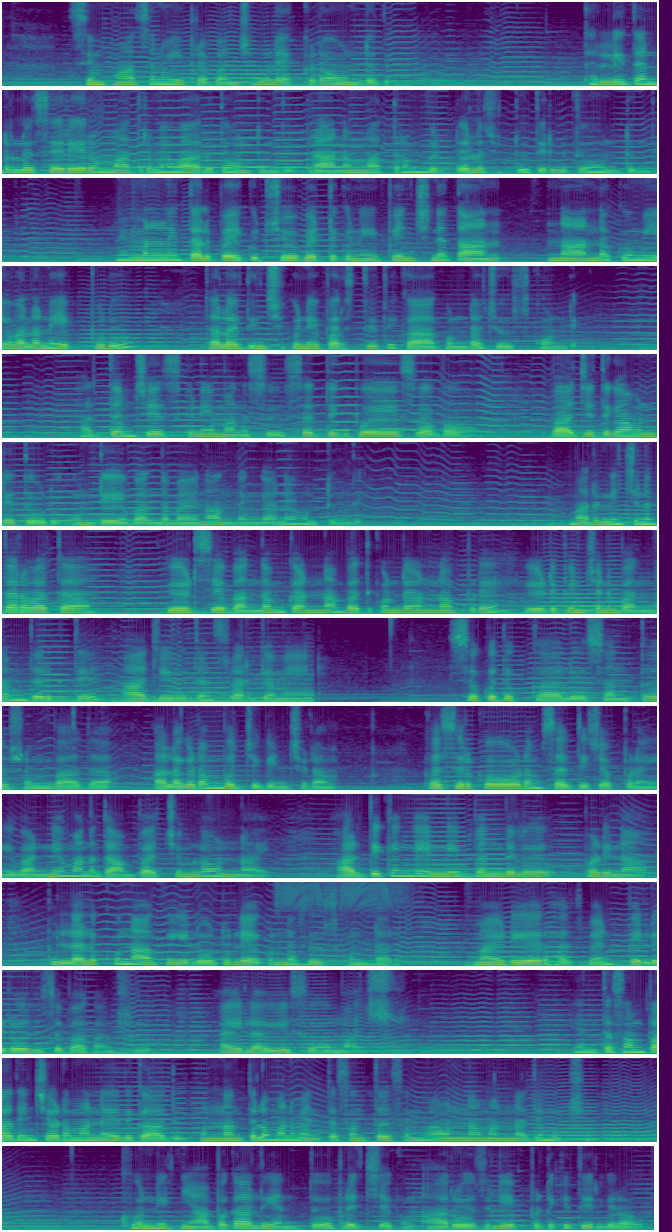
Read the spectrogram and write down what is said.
సింహాసనం ఈ ప్రపంచంలో ఎక్కడా ఉండదు. తల్లిదండ్రుల శరీరం మాత్రమే వారితో ఉంటుంది. ప్రాణం మాత్రం బిడ్డల చుట్టూ తిరుగుతూ ఉంటుంది. మిమ్మల్ని తలపై కూర్చోబెట్టుకుని పెంచిన తా నాన్నకు మీ వలన ఎప్పుడూ తలదించుకునే పరిస్థితి కాకుండా చూసుకోండి. అర్థం చేసుకునే మనసు సర్దుకుపోయే స్వభావం బాధ్యతగా ఉండే తోడు ఉంటే బంధమైన అందంగానే ఉంటుంది. మరణించిన తర్వాత ఏడ్చే బంధం కన్నా బతికుండా ఉన్నప్పుడే ఏడిపించిన బంధం దొరికితే ఆ జీవితం స్వర్గమే. సుఖదుఖాలు సంతోషం బాధ అలగడం బుజ్జగించడం. కసురుకోవడం సర్ది చెప్పడం ఇవన్నీ మన దాంపత్యంలో ఉన్నాయి. ఆర్థికంగా ఎన్ని ఇబ్బందులు పడినా పిల్లలకు నాకు ఈ లోటు లేకుండా చూసుకుంటారు. మై డియర్ హస్బెండ్ పెళ్ళి రోజు శుభాకాంక్షలు. I love you so much ఎంత సంపాదించడం అనేది కాదు. ఉన్నంతలో మనం ఎంత సంతోషంగా ఉన్నామన్నది ముఖ్యం. కొన్ని జ్ఞాపకాలు ఎంతో ప్రత్యేకం. ఆ రోజులు ఎప్పటికీ తిరిగిరావు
